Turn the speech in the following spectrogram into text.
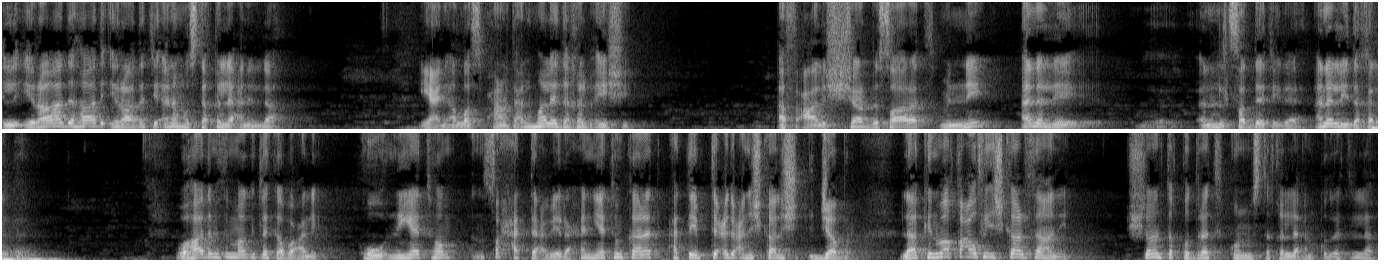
الإرادة هذه إرادتي أنا مستقلة عن الله. يعني الله سبحانه وتعالى ما له دخل بأي شيء. أفعال الشر اللي صارت مني أنا اللي أنا اللي تصديت اليه أنا اللي دخل به وهذا مثل ما قلت لك أبو علي. هو نيتهم صح التعبير الحين نيتهم كانت حتى يبتعدوا عن إشكال الجبر لكن وقعوا في إشكال ثاني. شلون أنت قدرتك تكون مستقلة عن قدرة الله؟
